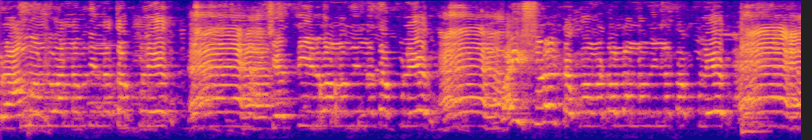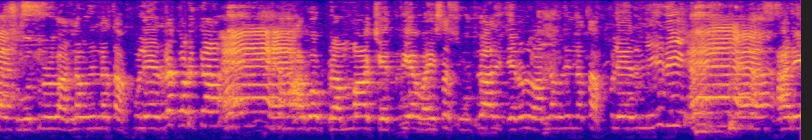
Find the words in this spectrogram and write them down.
బ్రాహ్మణుడు అన్నది తిన్న తప్పు లేదు. క్షత్రియులు అన్నం తిన్న తప్పు లేదు. వైశ్యులు అంటే కోమటోళ్ళు అన్నం తిన్న తప్పు లేదు. శూద్రుడు అన్నం తిన్న తప్పు లేదురా కొడుక. ఆగో బ్రహ్మ క్షత్రియ వయస సూత్రాది జనులు అన్నం తిన్న తప్పు లేదు మీది అని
